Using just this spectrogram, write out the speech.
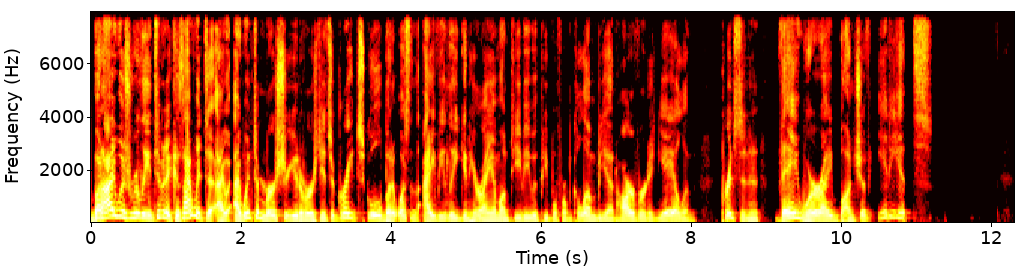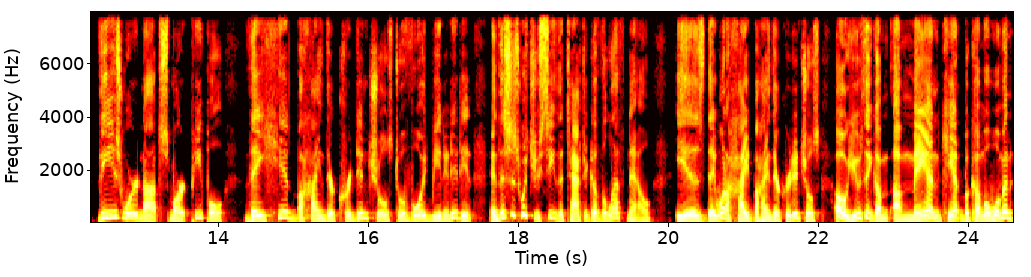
but I was really intimidated because I went to I, I, went to Mercer University. It's a great school, but it wasn't the Ivy League. And here I am on TV with people from Columbia and Harvard and Yale and Princeton, and they were a bunch of idiots. These were not smart people. They hid behind their credentials to avoid being an idiot. And this is what you see the tactic of the left now is they want to hide behind their credentials. Oh, you think a, a man can't become a woman?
